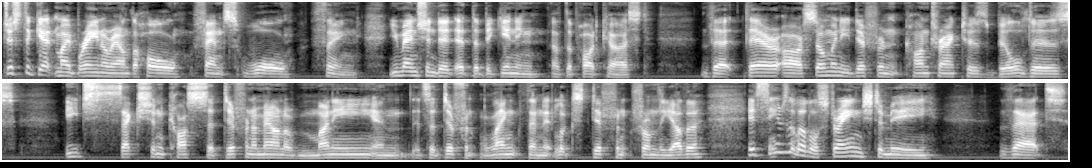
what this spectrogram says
just to get my brain around the whole fence wall thing. You mentioned it at the beginning of the podcast that there are so many different contractors, builders. Each section costs a different amount of money and it's a different length and it looks different from the other. It seems a little strange to me that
